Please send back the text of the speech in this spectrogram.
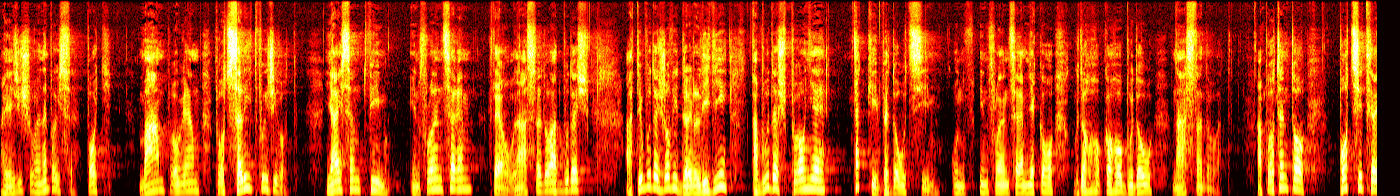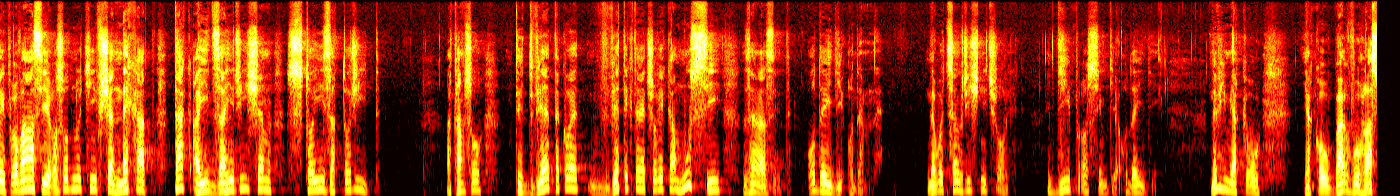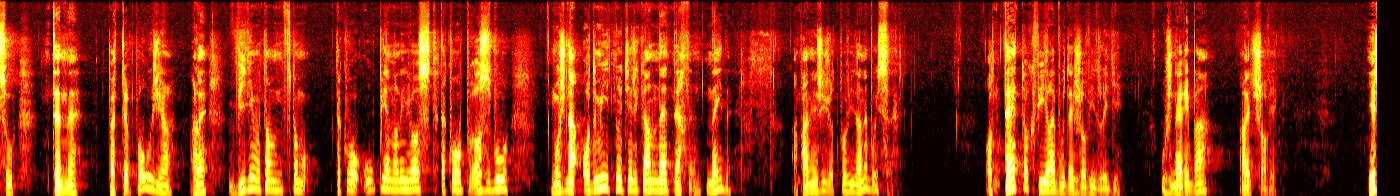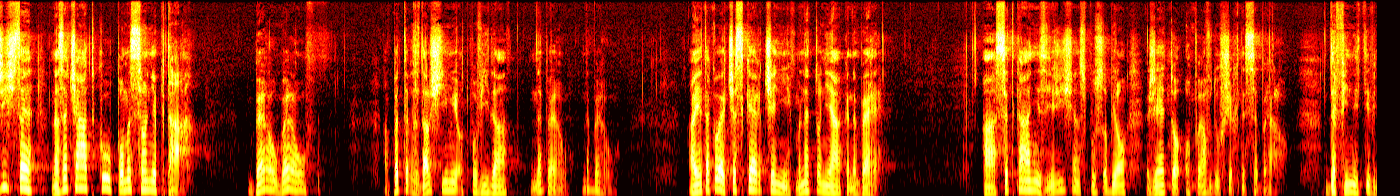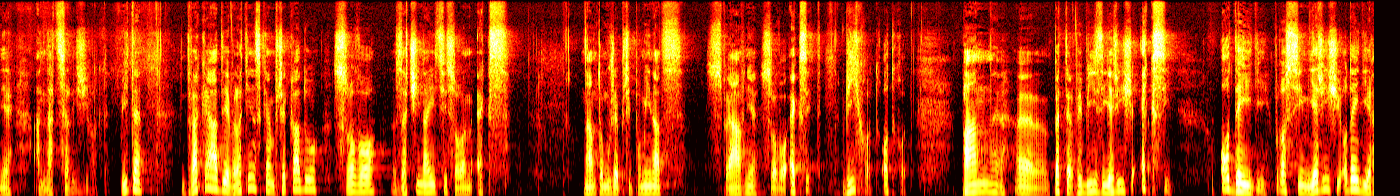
A Ježíšové neboj se, pojď. Mám program pro celý tvůj život. Já jsem tvým influencerem, kterého následovat budeš, a ty budeš lovit lidi a budeš pro ně taky vedoucím influencerem někoho, kdo, koho budou následovat. A pro tento pocit, který provází rozhodnutí vše nechat tak a jít za Ježíšem, stojí za to žít. A tam jsou ty dvě takové věty, které člověka musí zarazit. Odejdi ode mne, neboť jsem hříšný člověk. Jdi, prosím tě, odejdi. Nevím, jakou, jakou barvu hlasu ten Petr použil, ale vidím tam v tom takovou úpěnlivost, takovou prozbu, možná odmítnutí, říká, ne, nejde. A pan Ježíš odpovídá, neboj se. Od této chvíle budeš lovit lidi. Už ne ryba, ale člověk. Ježíš se na začátku pomyslně ptá. Berou, berou. A Petr s dalšími odpovídá, neberou, neberou. A je takové české rčení, mne to nějak nebere. A setkání s Ježíšem způsobilo, že je to opravdu všechny sebralo. Definitivně a na celý život. Víte, dvakrát je v latinském překladu slovo začínající slovem ex. Nám to může připomínat správně slovo exit, východ, odchod pan eh, Petr vybízí Ježíše exi. Odejdi, prosím, Ježíši, odejdi,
